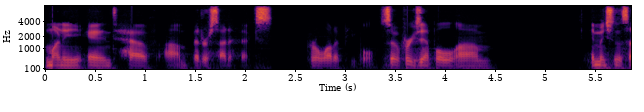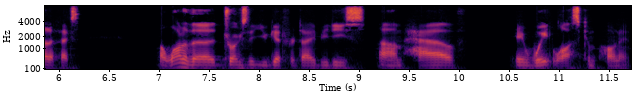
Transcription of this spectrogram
money and have um, better side effects for a lot of people. So for example, um, I mentioned the side effects. A lot of the drugs that you get for diabetes um, have a weight loss component.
